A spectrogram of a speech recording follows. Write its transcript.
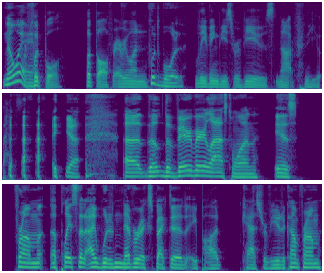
No or way. football, football for everyone Football. leaving these reviews, not from the U.S. yeah. Uh, the the very very last one is from a place that I would have never expected a podcast review to come from.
